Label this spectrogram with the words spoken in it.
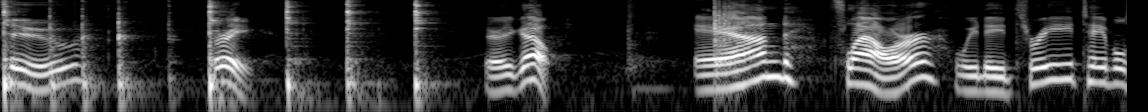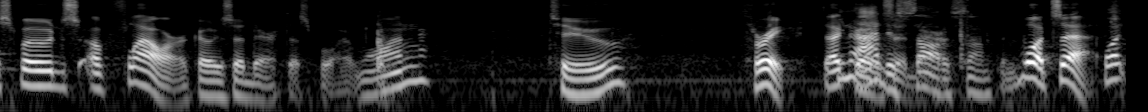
two, three. There you go. And flour, we need three tablespoons of flour goes in there at this point. One, two, three. That You know, goes I just thought there. of something. What's that? What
